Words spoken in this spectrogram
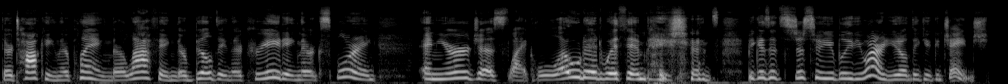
they're talking, they're playing, they're laughing, they're building, they're creating, they're exploring, and you're just like loaded with impatience because it's just who you believe you are and you don't think you can change.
